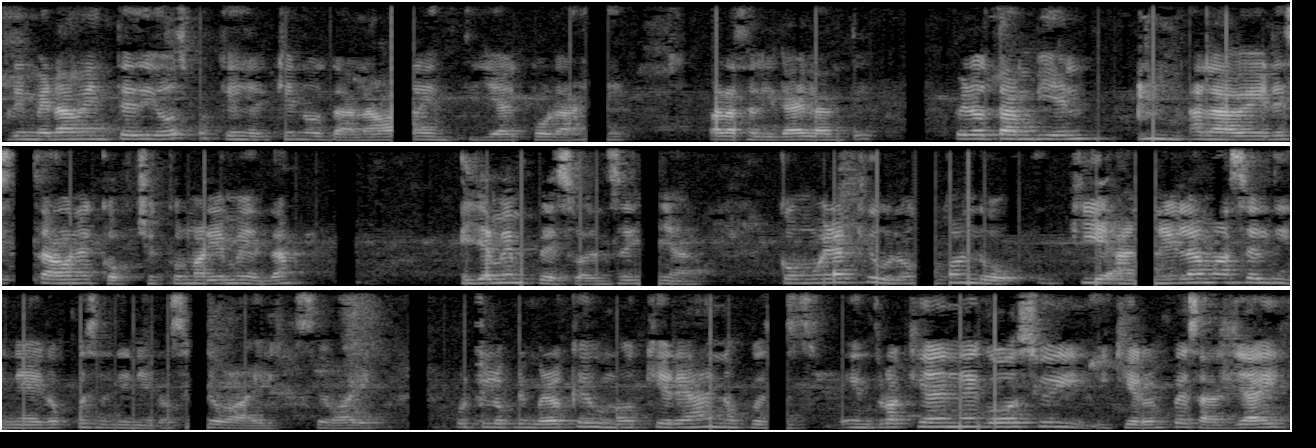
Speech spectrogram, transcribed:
primeramente Dios, porque es el que nos da la valentía, el coraje para salir adelante. Pero también al haber estado en el coaching con María Melda, ella me empezó a enseñar cómo era que uno cuando anhela más el dinero, pues el dinero se va a ir, se va a ir. Porque lo primero que uno quiere, ay no, pues entro aquí al negocio y, quiero empezar ya y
